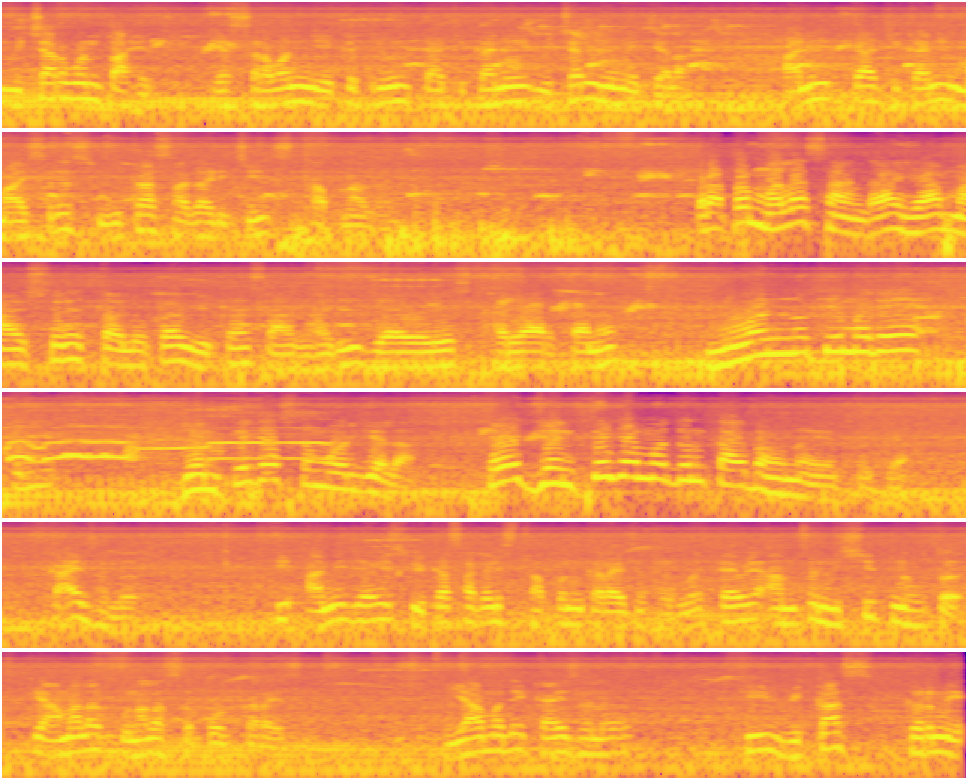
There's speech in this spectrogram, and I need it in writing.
विचारवंत आहेत या सर्वांनी एकत्र येऊन त्या ठिकाणी विचारविनिमय केला आणि त्या ठिकाणी मायसरस विकास आघाडीची स्थापना झाली. तर आता मला सांगा ह्या माळशिरस तालुका विकास आघाडी ज्यावेळेस खऱ्या अर्थानं निवडणुकीमध्ये जनतेच्या समोर गेला त्यावेळेस जनतेच्या मधून काय भावना येत होत्या? काय झालं? की आम्ही ज्यावेळेस विकास आघाडी स्थापन करायचं ठरलं त्यावेळी आमचं निश्चित नव्हतं की आम्हाला कुणाला सपोर्ट करायचं. यामध्ये काय झालं की विकास करणे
